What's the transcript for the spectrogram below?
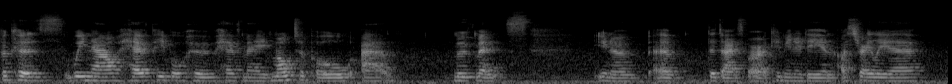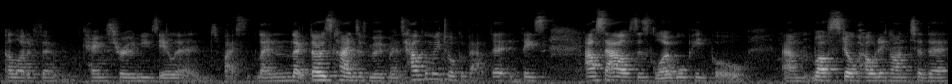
because we now have people who have made multiple um, movements, you know, uh, the diaspora community in Australia. a lot of them came through New Zealand by and like those kinds of movements. How can we talk about the, these ourselves as global people um, while still holding on to the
